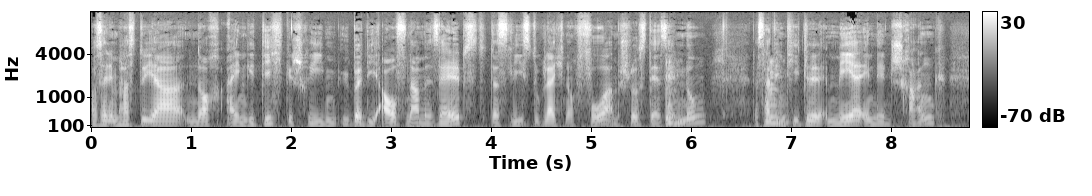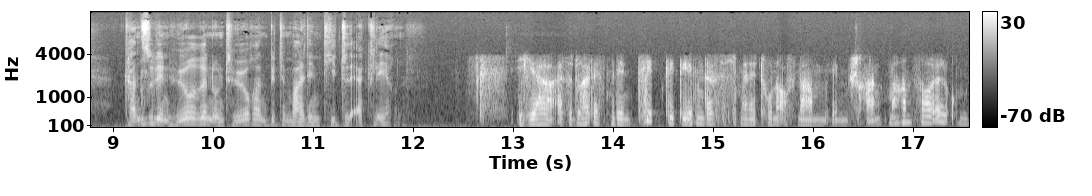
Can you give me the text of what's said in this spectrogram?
Außerdem hast du ja noch ein Gedicht geschrieben über die Aufnahme selbst. Das liest du gleich noch vor am Schluss der Sendung. Das hat mhm. den Titel Mehr in den Schrank. Kannst du den Hörerinnen und Hörern bitte mal den Titel erklären? Ja, also du hattest mir den Tipp gegeben, dass ich meine Tonaufnahmen im Schrank machen soll, um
